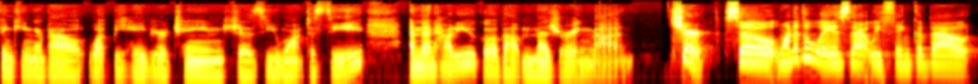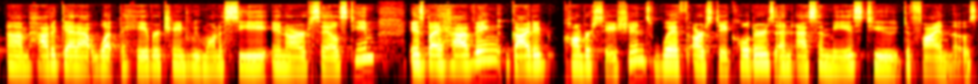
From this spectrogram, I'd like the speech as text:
thinking about what behavior changes you want to see? And then how do you go about measuring that? Sure. So, one of the ways that we think about um, how to get at what behavior change we want to see in our sales team is by having guided conversations with our stakeholders and SMEs to define those.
